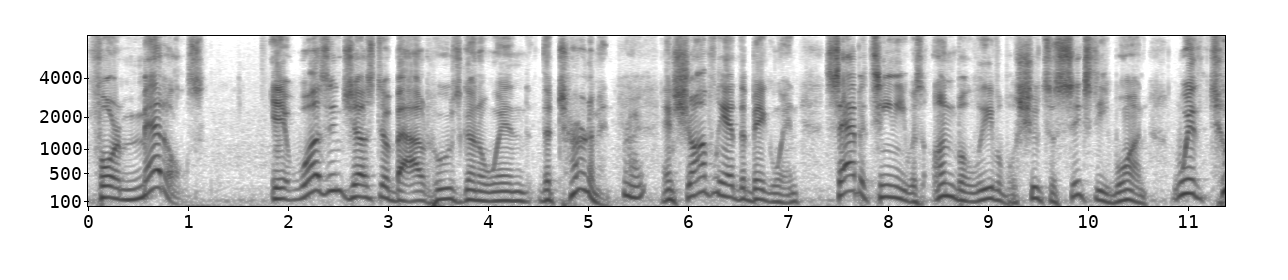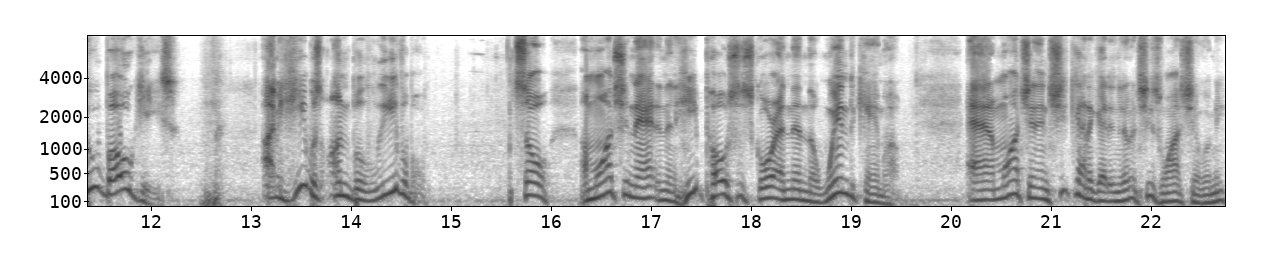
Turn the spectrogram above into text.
for medals. It wasn't just about who's going to win the tournament. Right. And Schauffele had the big win. Sabbatini was unbelievable, shoots a 61 with two bogeys. I mean, he was unbelievable. So I'm watching that, and then he posts a score, and then the wind came up. And I'm watching, and she kind of got into it, and she's watching it with me.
